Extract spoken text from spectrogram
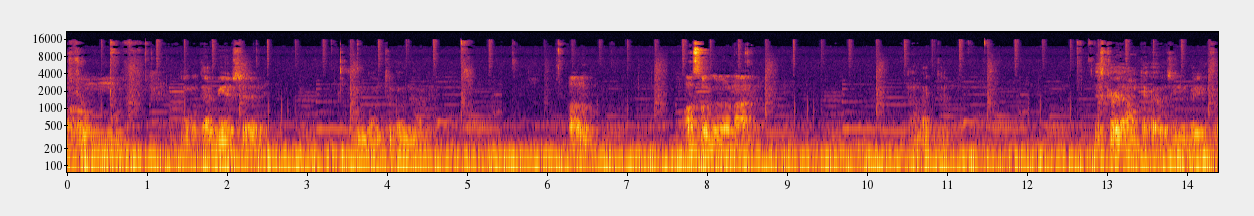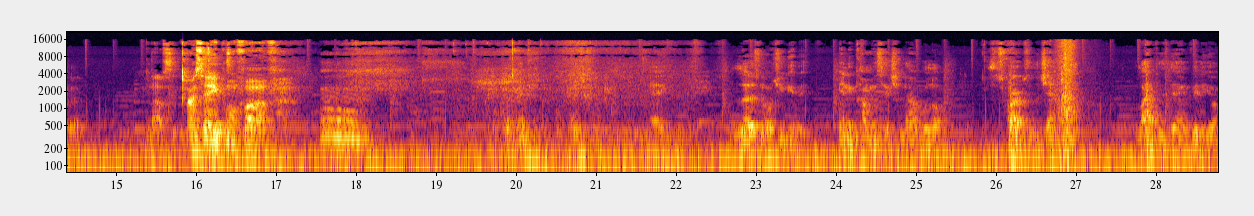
Um, And with that being said, I'm going to go now. um, also good or not. It's crazy. I don't think I've ever seen the video for that. Nah, I've seen it. I say 8.5. Um, interesting. Interesting. Hey, let us know what you give it in the comment section down below. Subscribe to the channel. Like this damn video.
